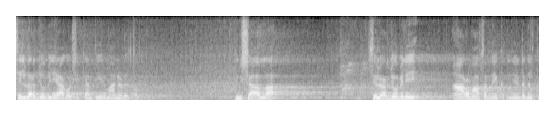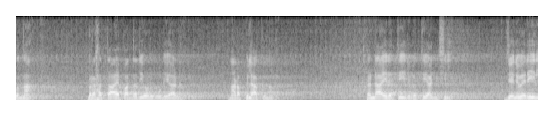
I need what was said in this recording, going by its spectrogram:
സിൽവർ ജൂബിലി ആഘോഷിക്കാൻ തീരുമാനമെടുത്തത് ഇൻഷാ അല്ല സിൽവർ ജൂബിലി ആറുമാസം നീക്ക് നീണ്ടു നിൽക്കുന്ന ബൃഹത്തായ പദ്ധതിയോടുകൂടിയാണ് നടപ്പിലാക്കുന്നത്. രണ്ടായിരത്തി ഇരുപത്തി അഞ്ചിൽ ജനുവരിയിൽ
